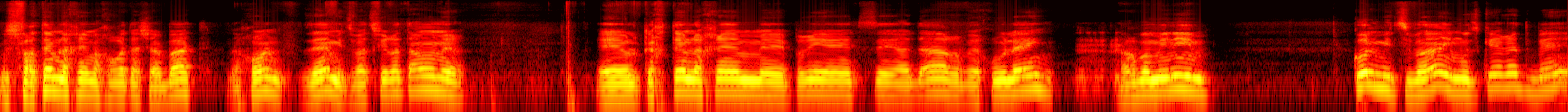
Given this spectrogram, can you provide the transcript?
וספרתם לכם ממחרת השבת, נכון? זה מצוות ספירת העומר. אה, ולקחתם לכם אה, פרי עץ אה, הדר וכולי, ארבע מינים. כל מצווה היא מוזכרת ב...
